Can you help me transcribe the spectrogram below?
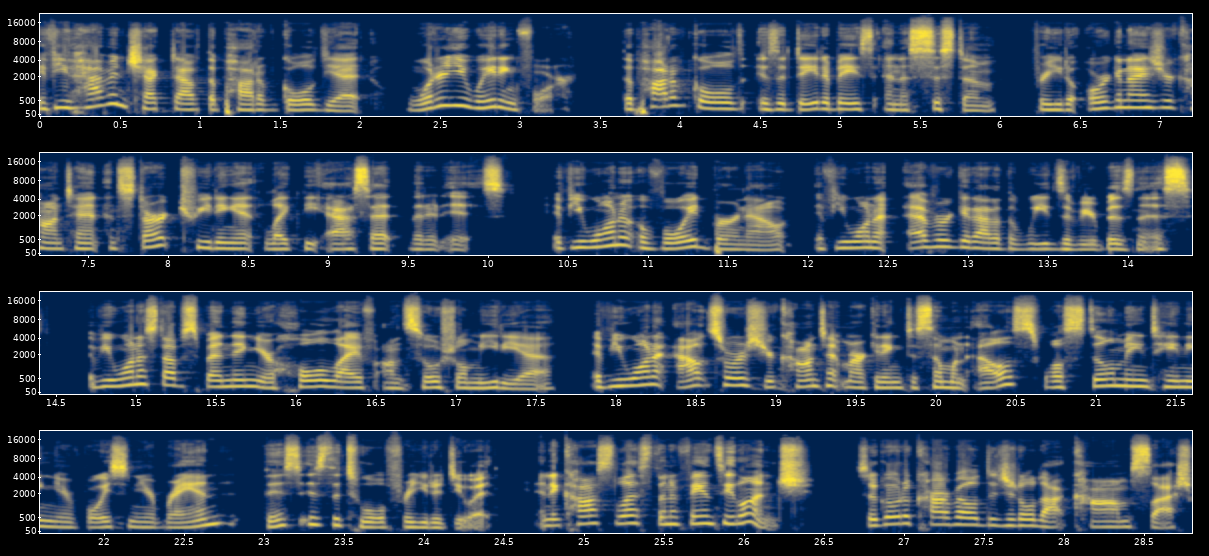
If you haven't checked out the Pot of Gold yet, what are you waiting for? The Pot of Gold is a database and a system for you to organize your content and start treating it like the asset that it is. If you want to avoid burnout, if you want to ever get out of the weeds of your business, if you want to stop spending your whole life on social media, if you want to outsource your content marketing to someone else while still maintaining your voice and your brand, this is the tool for you to do it. And it costs less than a fancy lunch. So go to karveldigital.com slash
